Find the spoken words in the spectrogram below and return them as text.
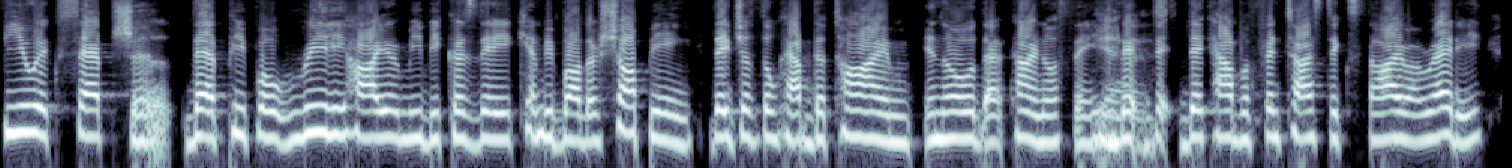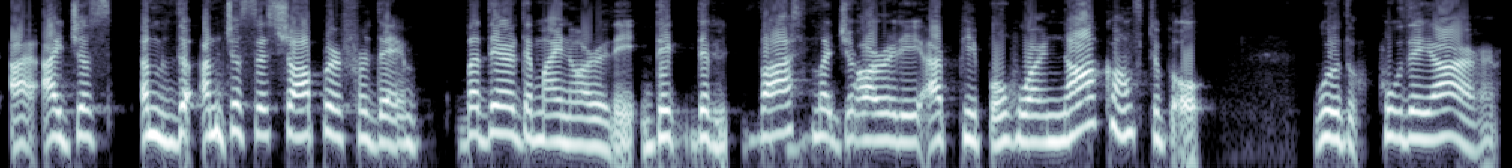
few exceptions, that people really hire me because they can be bothered shopping. They just don't have the time, you know, that kind of thing. Yes. They, they, they, have a fantastic style already. I, I just I'm the, I'm just a shopper for them but they're the minority. The, the vast majority are people who are not comfortable with who they are.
